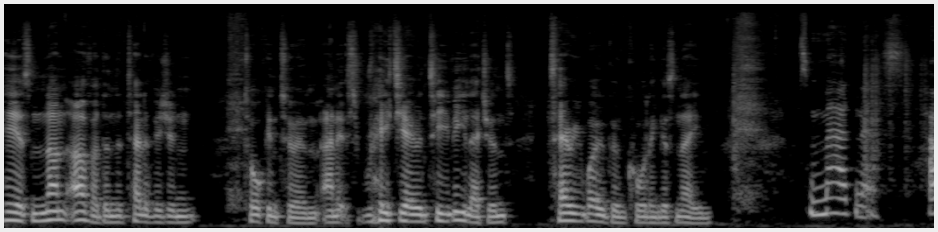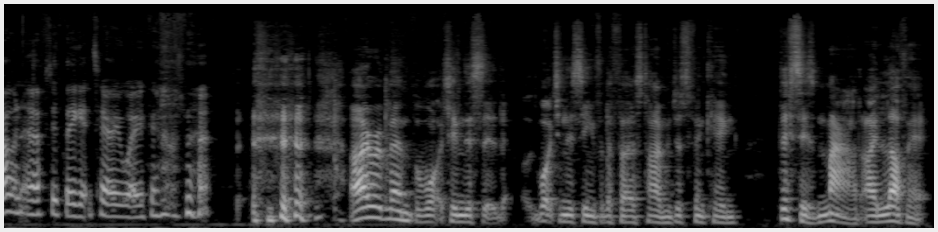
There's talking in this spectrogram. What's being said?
hears none other than the television talking to him, and it's radio and TV legend Terry Wogan calling his name. It's madness. How on earth did they get Terry Wogan on that? I remember watching this watching this scene for the first time and just thinking, "This is mad. I love it.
